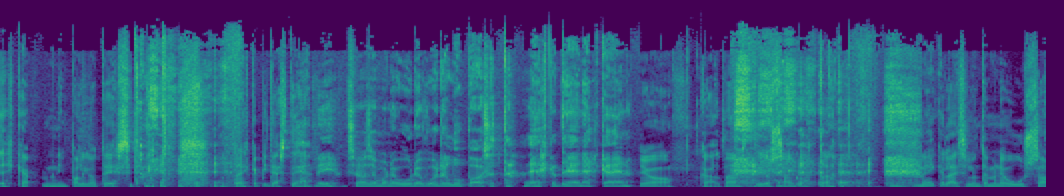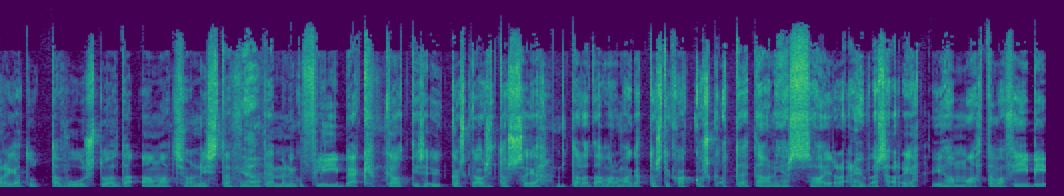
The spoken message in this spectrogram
ehkä niin paljon tee sitä, mutta, mutta ehkä pitäisi tehdä. Niin, se on semmoinen uuden vuoden lupaus, että ehkä teen, ehkä en. Joo, katsotaan sitten jossain kohtaa. Meikäläisellä on tämmöinen uusi sarjatuttavuus tuolta Amazonista. Tämmöinen kuin Fleabag. Kautti se ykköskausi tossa ja nyt aletaan varmaan katsoa sitä kakkoskautta. Ja tää on ihan sairaan hyvä sarja. Ihan mahtava Phoebe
